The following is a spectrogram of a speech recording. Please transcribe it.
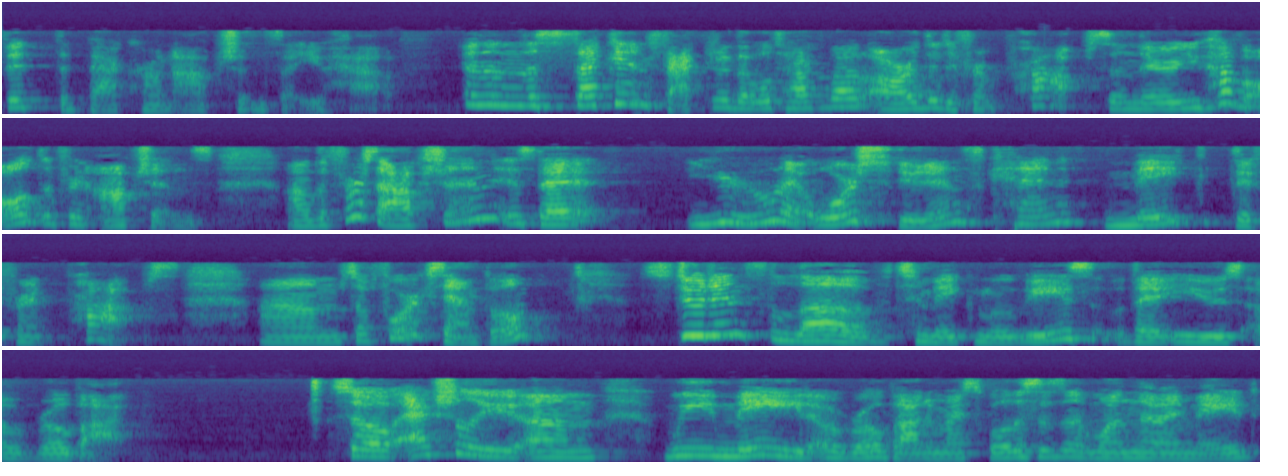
fit the background options that you have and then the second factor that we'll talk about are the different props. And there you have all different options. Uh, the first option is that you or students can make different props. Um, so for example, students love to make movies that use a robot. So actually, um, we made a robot in my school. This isn't one that I made.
